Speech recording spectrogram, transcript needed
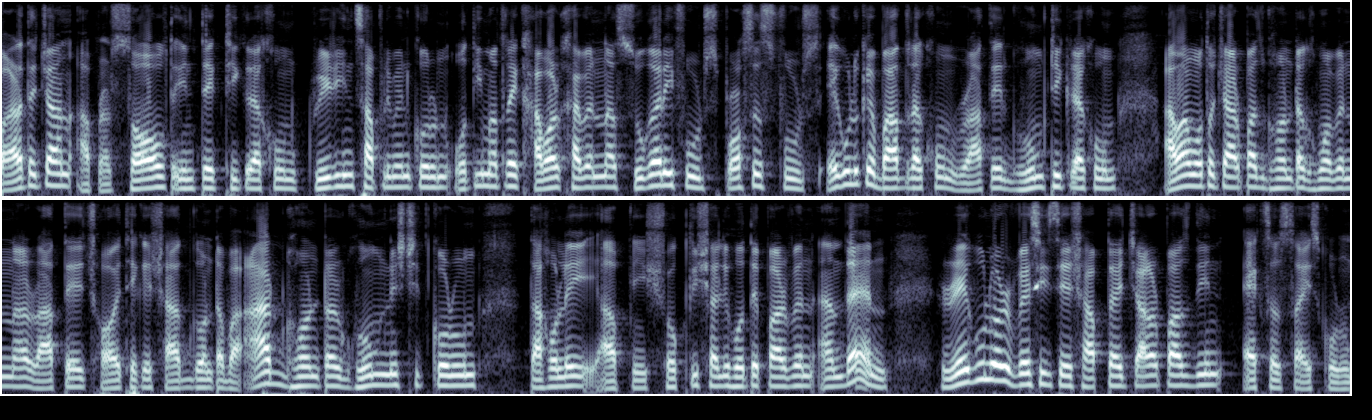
বাড়াতে চান, আপনার সল্ট ইনটেক ঠিক রাখুন ক্রিয়েটিন সাপ্লিমেন্ট করুন, অতিমাত্রায় খাবার খাবেন না সুগারি ফুডস প্রসেস ফুডস এগুলোকে বাদ রাখুন, রাতের ঘুম ঠিক রাখুন। আমার মতো চার পাঁচ ঘণ্টা ঘুমাবেন না, রাতে ছয় থেকে সাত ঘণ্টা বা আট ঘণ্টার ঘুম নিশ্চিত করুন, তাহলেই আপনি শক্তিশালী হতে পারবেন। অ্যান্ড দেন রেগুলার বেসিসে সপ্তাহে চার পাঁচ দিন এক্সারসাইজ করুন,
